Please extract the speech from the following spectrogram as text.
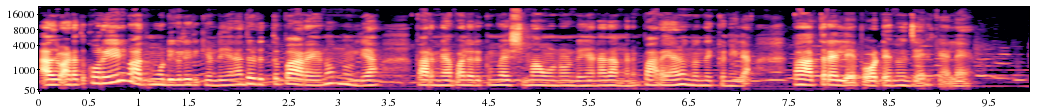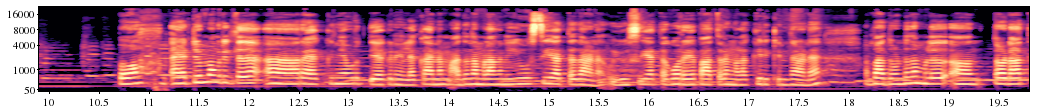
അത് അവിടെ കുറേ മുടികൾ ഇരിക്കുന്നുണ്ട് ഞാനത് എടുത്ത് പറയണമൊന്നുമില്ല പറഞ്ഞാൽ പലർക്കും വിഷമാവണമുണ്ട് ഞാനത് അങ്ങനെ പറയാനൊന്നും നിൽക്കണില്ല പാത്രമല്ലേ പോട്ടെ എന്ന് വിചാരിക്കാം അല്ലേ? അപ്പോൾ ഏറ്റവും മുകളിലത്തെ റാക്ക് ഞാൻ വൃത്തിയാക്കണില്ല. കാരണം അത് നമ്മൾ അങ്ങനെ യൂസ് ചെയ്യാത്തതാണ്. യൂസ് ചെയ്യാത്ത കുറേ പാത്രങ്ങളൊക്കെ ഇരിക്കുന്നതാണ് അപ്പോൾ അതുകൊണ്ട് നമ്മൾ തൊടാത്ത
